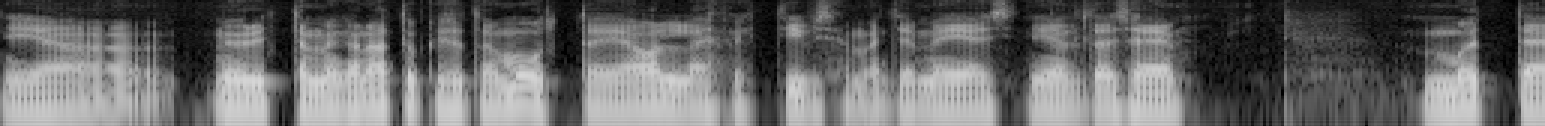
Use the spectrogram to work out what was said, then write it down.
Ja me üritame ka natuke seda muuta ja olla efektiivsemad ja meie nii-öelda see mõte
